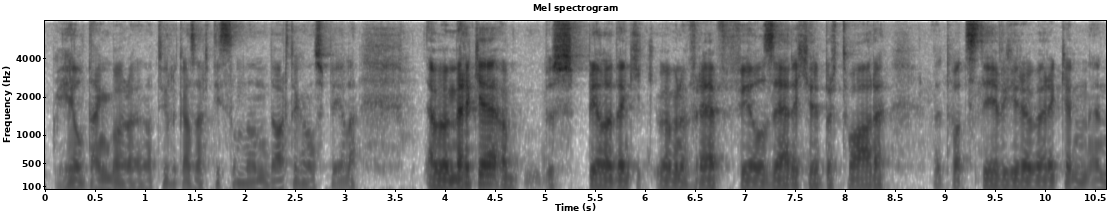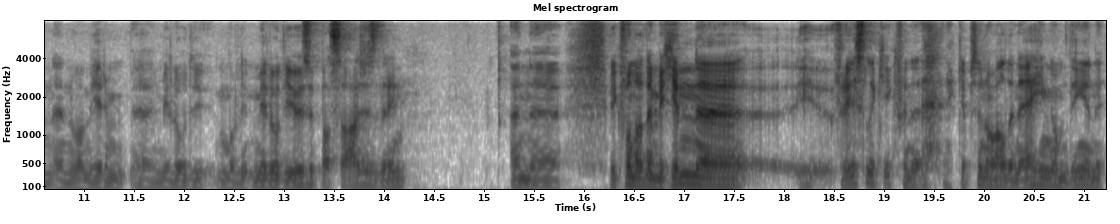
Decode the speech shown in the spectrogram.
ook heel dankbaar eh, natuurlijk als artiest om dan daar te gaan spelen. En we merken, eh, we spelen denk ik, we hebben een vrij veelzijdig repertoire, het wat stevigere werk en, en, en wat meer eh, melodie, melodieuze passages erin. En ik vond dat in het begin vreselijk. Ik, vind, ik heb zo nogal de neiging om dingen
